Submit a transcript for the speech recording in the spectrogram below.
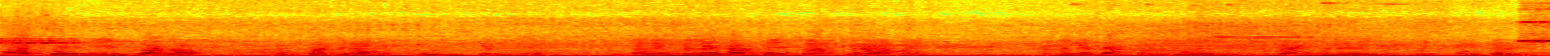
बात करेंगे इनका लो उसका दिलाने की कोशिश करेंगे कल एम एल ए साहब से बात करा हमें एम एल ए साहब कल बोले बैंक में कुछ फ़ोन करे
